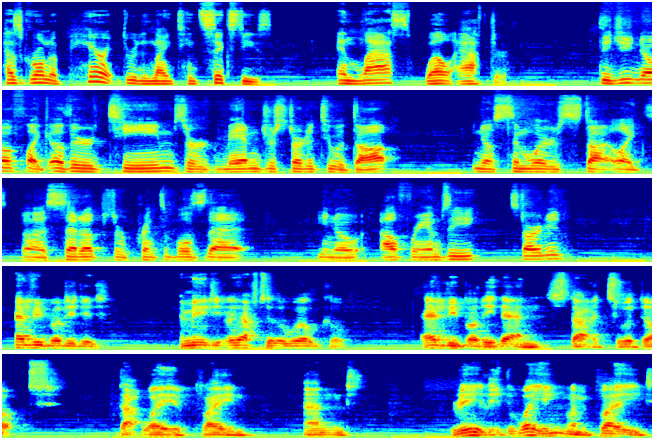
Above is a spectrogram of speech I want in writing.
has grown apparent through the 1960s and lasts well after. Did you know if like other teams or managers started to adopt, you know, similar style like uh, setups or principles that, you know, Alf Ramsey started? Everybody did. Immediately after the World Cup, everybody then started to adopt that way of playing. And really, the way England played,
